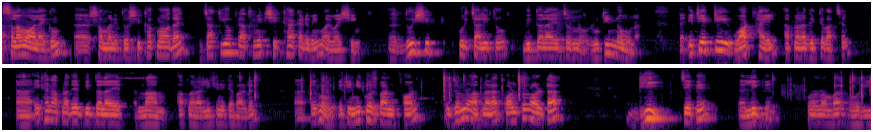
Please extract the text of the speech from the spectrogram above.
আসসালামু আলাইকুম সম্মানিত শিক্ষক মহোদয়, জাতীয় প্রাথমিক শিক্ষা একাডেমি ময়মনসিং দুই শিফট পরিচালিত বিদ্যালয়ের জন্য রুটিন নমুনা। তা এটি একটি ওয়ার্ড ফাইল আপনারা দেখতে পাচ্ছেন। এখানে আপনাদের বিদ্যালয়ের নাম আপনারা লিখে নিতে পারবেন। এবং এটি নিকোষ বার্ন ফন্ট এর জন্য আপনারা কন্ট্রোল অল্টার ভি চেপে লিখবেন। পনেরো নম্বর হরি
